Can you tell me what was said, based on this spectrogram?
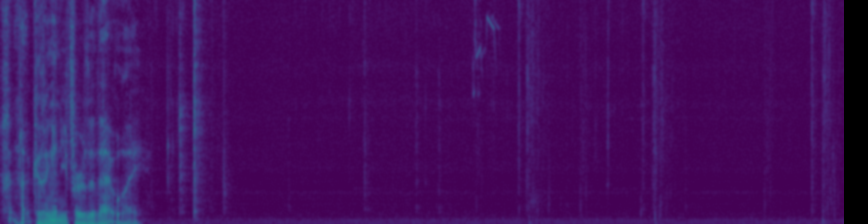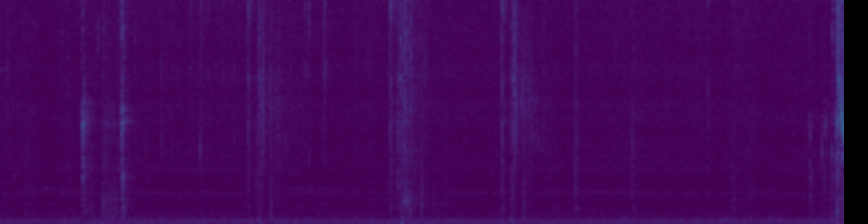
I'm not going any further that way. Let's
